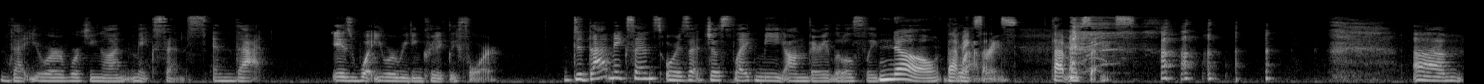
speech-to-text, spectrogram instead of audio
that you are working on makes sense, and that is what you were reading critically for. Did that make sense, or is that just like me on very little sleep? No, that makes sense. That makes sense. um,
